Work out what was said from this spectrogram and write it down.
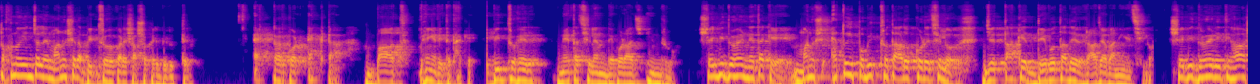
তখন ওই অঞ্চলের মানুষেরা বিদ্রোহ করে শাসকের বিরুদ্ধে। একটার পর একটা বাঁধ ভেঙে দিতে থাকে। বিদ্রোহের নেতা ছিলেন দেবরাজ ইন্দ্র। সেই বিদ্রোহের নেতাকে মানুষ এতই পবিত্রতা আরোপ করেছিল যে তাকে দেবতাদের রাজা বানিয়েছিল। সেই বিদ্রোহের ইতিহাস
